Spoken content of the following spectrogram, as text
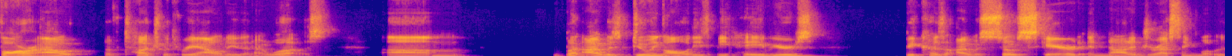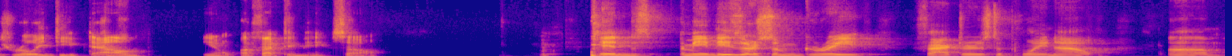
far out of touch with reality that I was. Um, but I was doing all of these behaviors because I was so scared and not addressing what was really deep down, you know, affecting me. So, and I mean, these are some great factors to point out. Um,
